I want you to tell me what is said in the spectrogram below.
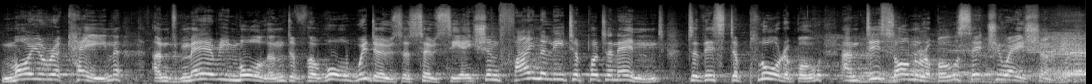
Moira Kane and Mary Morland of the War Widows Association finally to put an end to this deplorable and dishonourable situation? Mis-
